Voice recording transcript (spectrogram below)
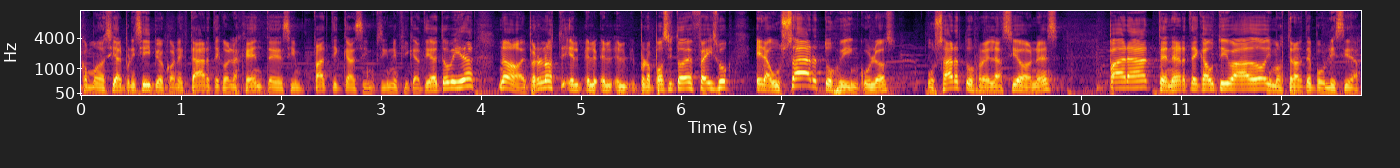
como decía al principio, conectarte con la gente simpática, sim- significativa de tu vida, no, el, el- propósito de Facebook era usar tus vínculos, usar tus relaciones para tenerte cautivado y mostrarte publicidad.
